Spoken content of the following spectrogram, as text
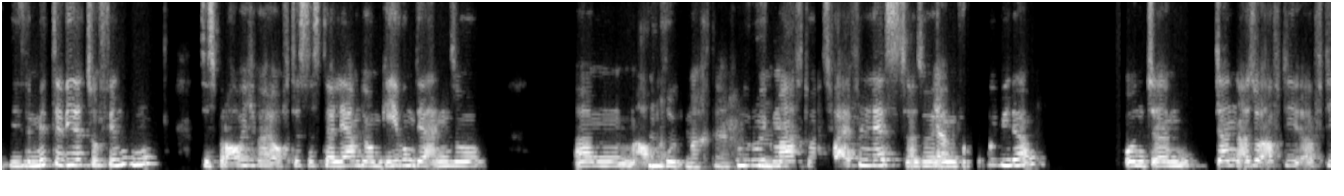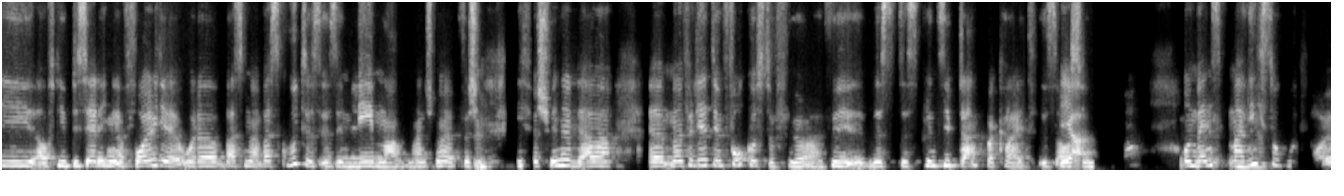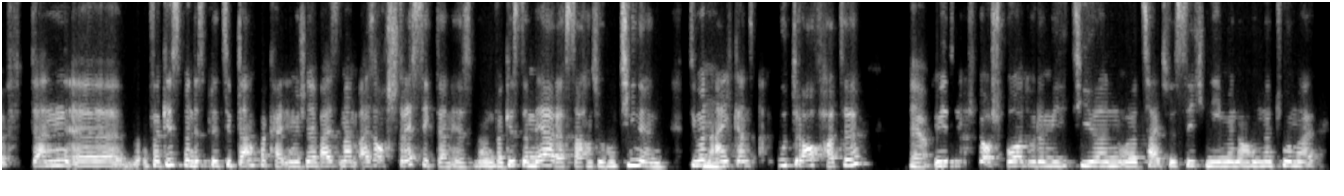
diese Mitte wieder zu finden. Das brauche ich, weil oft ist es der Lärm der Umgebung, der einen so ähm, auch unruhig macht, ja. unruhig mhm. macht oder zweifeln lässt. Also ja. wieder. Und ähm, dann also auf die, auf die, auf die bisherigen Erfolge oder was man, was Gutes ist im Leben. Manchmal versch mhm. nicht verschwindet, aber äh, man verliert den Fokus dafür. Für das, das Prinzip Dankbarkeit ist auch ja. so. Und wenn es mal mhm. nicht so gut läuft, dann äh, vergisst man das Prinzip Dankbarkeit irgendwie schnell, weil es, man, also auch stressig dann ist. Man vergisst dann mehrere Sachen, so Routinen, die man mhm. eigentlich ganz gut drauf hatte. Ja. Wie zum Beispiel auch Sport oder Meditieren oder Zeit für sich nehmen, auch in Natur mal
